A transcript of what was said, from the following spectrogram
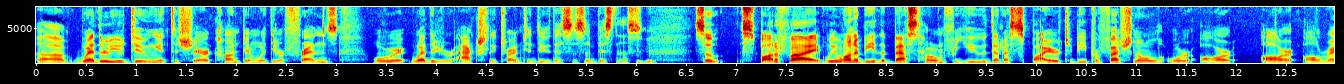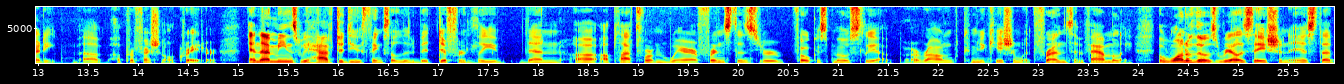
uh, whether you're doing it to share content with your friends or whether you're actually trying to do this as a business. Mm-hmm. So, Spotify, we want to be the best home for you that aspire to be professional or are are already uh, a professional creator. And that means we have to do things a little bit differently than uh, a platform where, for instance, you're focused mostly around communication with friends and family. But one of those realization is that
